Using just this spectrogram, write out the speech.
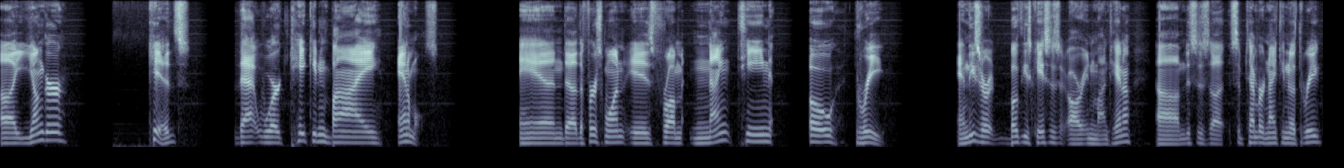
uh, younger kids that were taken by animals. And uh, the first one is from 1903. And these are both these cases are in Montana. Um, this is uh, September 1903,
